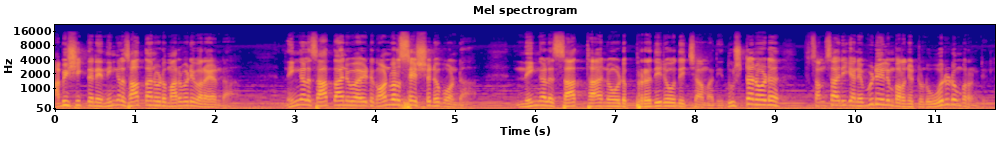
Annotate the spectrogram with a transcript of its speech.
അഭിഷിക്തനെ നിങ്ങൾ സാത്താനോട് മറുപടി പറയണ്ട. നിങ്ങൾ സാത്താനുമായിട്ട് കോൺവെർസേഷന് പോണ്ട. നിങ്ങൾ സാത്താനോട് പ്രതിരോധിച്ചാൽ മതി. ദുഷ്ടനോട് സംസാരിക്കാൻ എവിടെയെങ്കിലും പറഞ്ഞിട്ടുണ്ട്. ഒരിടും പറഞ്ഞിട്ടില്ല.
